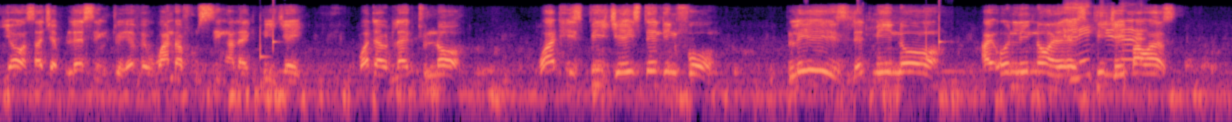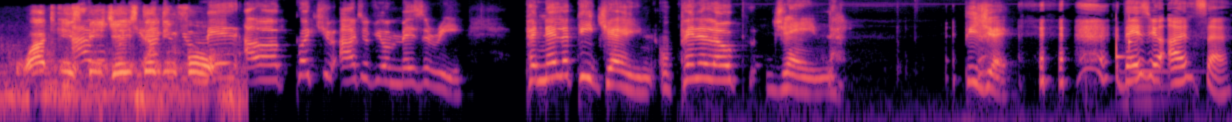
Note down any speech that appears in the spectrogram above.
You're such a blessing to have a wonderful singer like PJ. What I would like to know, what is PJ standing for? Please let me know. I only know her as PJ you know. Powers. What is PJ standing for? I'll put you out of your misery. Penelope Jane or Penelope Jane. PJ. There's your answer.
